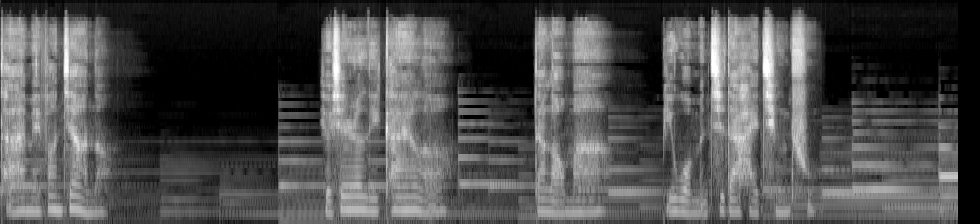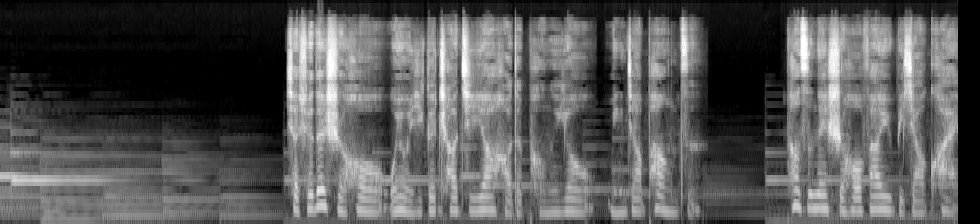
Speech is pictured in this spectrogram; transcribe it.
他还没放假呢。”有些人离开了，但老妈比我们记得还清楚。小学的时候，我有一个超级要好的朋友，名叫胖子。胖子那时候发育比较快。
